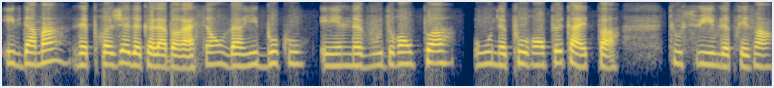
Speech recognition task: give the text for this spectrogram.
Évidemment, les projets de collaboration varient beaucoup et ils ne voudront pas ou ne pourront peut-être pas tout suivre le présent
